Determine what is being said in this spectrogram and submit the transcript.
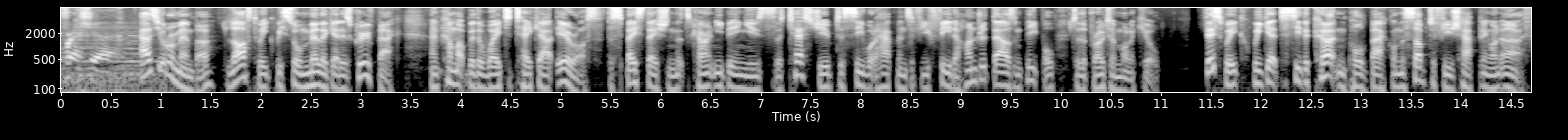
Fresh air. As you'll remember, last week we saw Miller get his groove back and come up with a way to take out Eros, the space station that's currently being used as a test tube to see what happens if you feed 100,000 people to the protomolecule. This week, we get to see the curtain pulled back on the subterfuge happening on Earth.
